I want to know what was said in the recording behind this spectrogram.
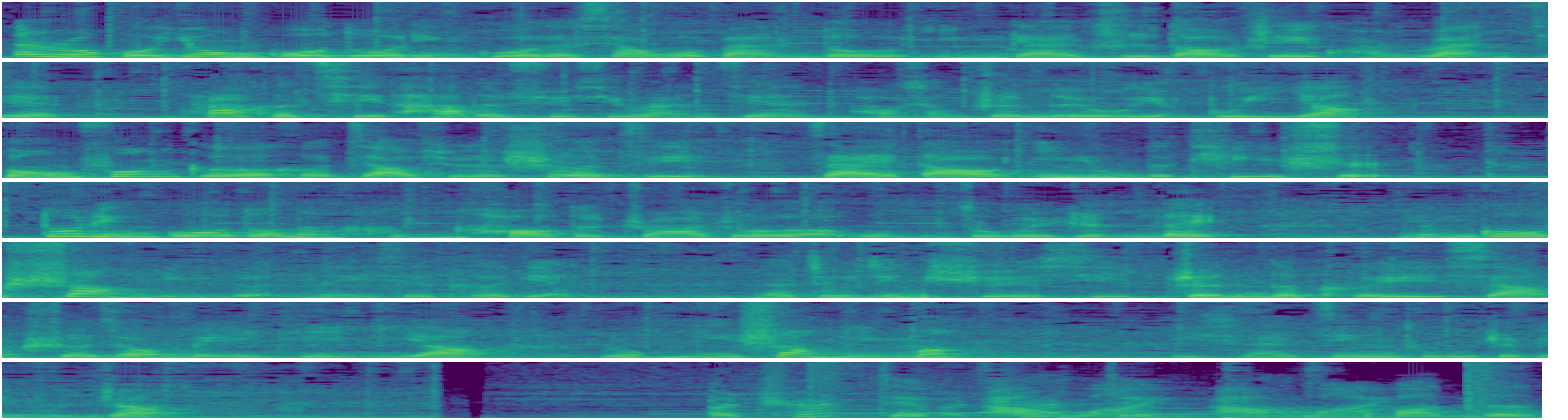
那如果用过多邻国的小伙伴都应该知道这款软件，它和其他的学习软件好像真的有点不一样。从风格和教学的设计，再到应用的提示，多邻国都能很好的抓住了我们作为人类能够上瘾的那些特点。那究竟学习真的可以像社交媒体一样容易上瘾吗？一起来精读这篇文章。Attractive outline, abundant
